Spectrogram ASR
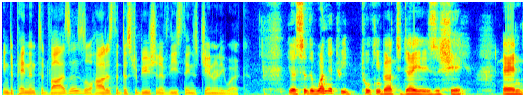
independent advisors, or how does the distribution of these things generally work? Yeah. So the one that we're talking about today is a share. And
